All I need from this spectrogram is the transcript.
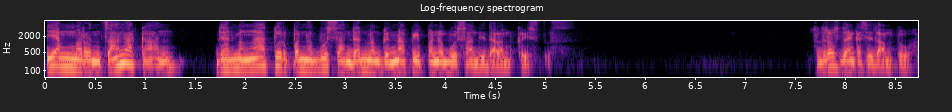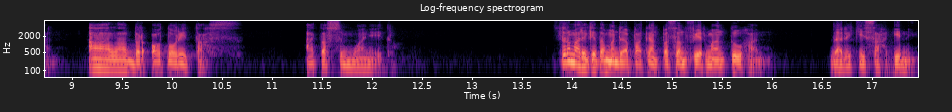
Yang merencanakan dan mengatur penebusan dan menggenapi penebusan di dalam Kristus. Saudara-saudara yang kasih dalam Tuhan, Allah berotoritas atas semuanya itu. Saudara, mari kita mendapatkan pesan firman Tuhan dari kisah ini.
